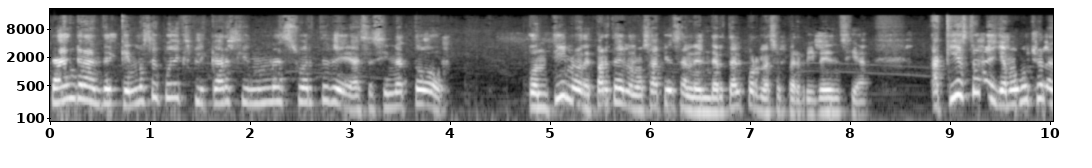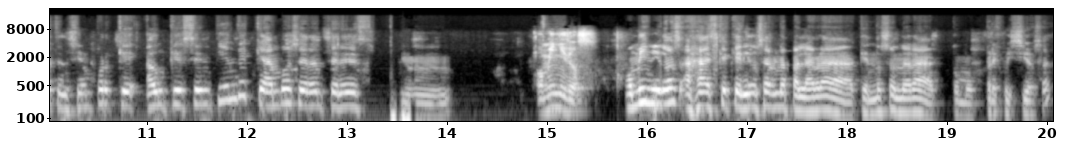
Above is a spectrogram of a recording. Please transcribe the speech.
tan grande que no se puede explicar sin una suerte de asesinato continuo de parte del Homo sapiens al Neandertal por la supervivencia. Aquí esto me llamó mucho la atención porque aunque se entiende que ambos eran seres mm, homínidos. Homínidos, ajá, es que quería usar una palabra que no sonara como prejuiciosa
